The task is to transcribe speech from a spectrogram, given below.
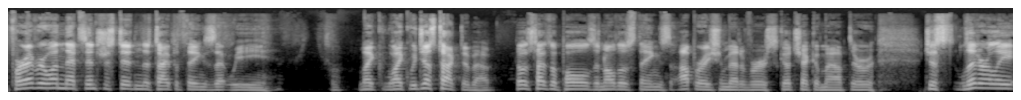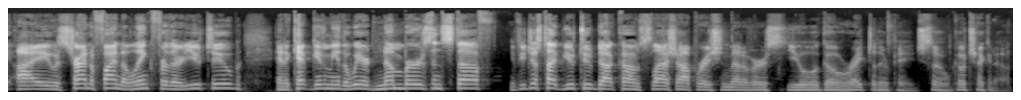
for everyone that's interested in the type of things that we like like we just talked about, those types of polls and all those things, Operation Metaverse, go check them out. They're just literally I was trying to find a link for their YouTube and it kept giving me the weird numbers and stuff If you just type youtube.com slash operation metaverse, you will go right to their page. So go check it out.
